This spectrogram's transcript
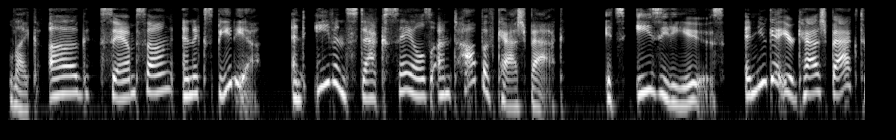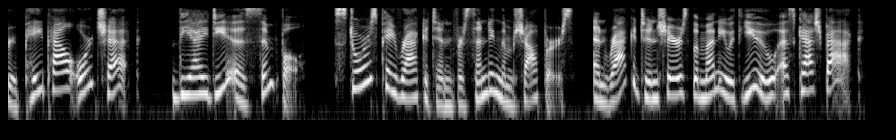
like UGG, Samsung, and Expedia, and even stack sales on top of cash back. It's easy to use, and you get your cash back through PayPal or check. The idea is simple. Stores pay Rakuten for sending them shoppers, and Rakuten shares the money with you as cash back.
